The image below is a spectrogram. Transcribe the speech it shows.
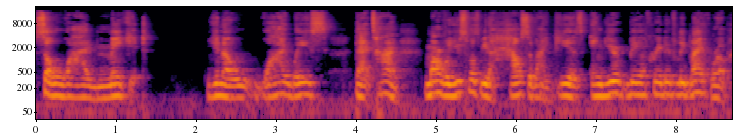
So why make it? You know, why waste that time? Marvel, you're supposed to be the house of ideas and you're being creatively bankrupt.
